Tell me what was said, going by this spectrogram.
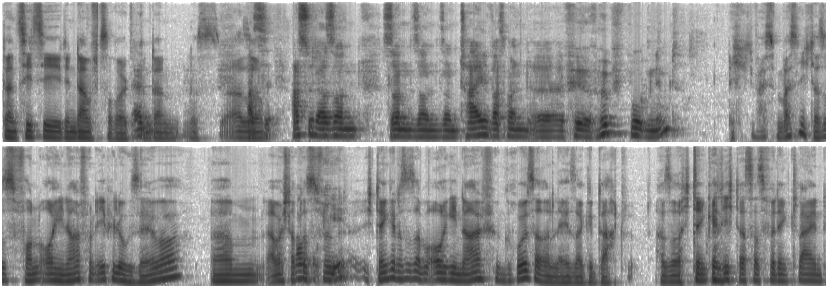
Dann zieht sie den Dampf zurück ja. und dann ist, also. Hast, hast, du da so ein, so ein, so ein, so ein Teil, was man äh, für Hüpfbogen nimmt? Ich weiß, weiß nicht, das ist von Original von Epilog selber. Ähm, aber ich glaube, Oh, das ist okay. für, ich denke, das ist aber original für einen größeren Laser gedacht. Also ich denke nicht, dass das für den kleinen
